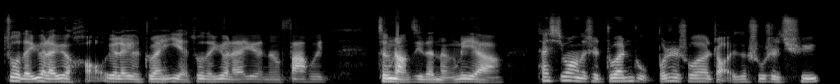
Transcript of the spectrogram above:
做得越来越好，越来越专业，做得越来越能发挥、增长自己的能力啊。他希望的是专注，不是说找一个舒适区，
